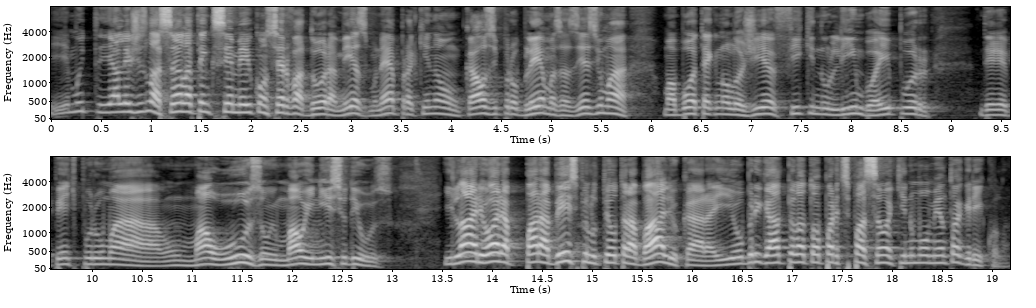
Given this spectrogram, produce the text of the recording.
e, muito, e, a legislação ela tem que ser meio conservadora mesmo, né? Para que não cause problemas às vezes e uma, uma boa tecnologia fique no limbo aí por de repente por uma, um mau uso, um mau início de uso. Hilário, olha, parabéns pelo teu trabalho, cara, e obrigado pela tua participação aqui no Momento Agrícola.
